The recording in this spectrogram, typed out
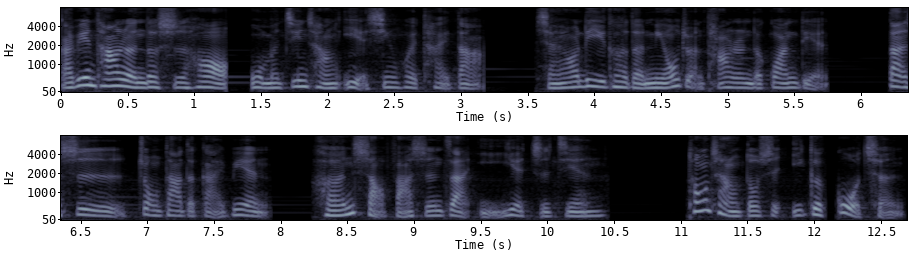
改变他人的时候，我们经常野心会太大，想要立刻的扭转他人的观点。但是重大的改变很少发生在一夜之间，通常都是一个过程，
